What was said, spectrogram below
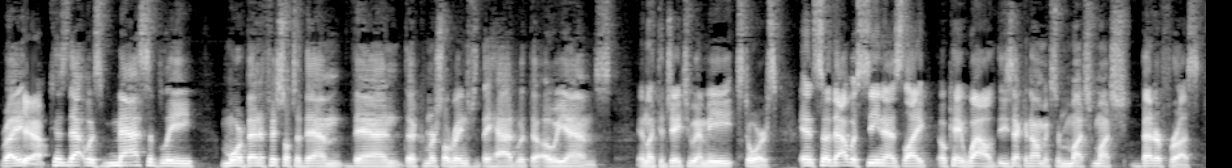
right? Yeah, because that was massively more beneficial to them than the commercial arrangements they had with the OEMs in like the J2ME stores. And so that was seen as like, okay, wow, these economics are much, much better for us.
